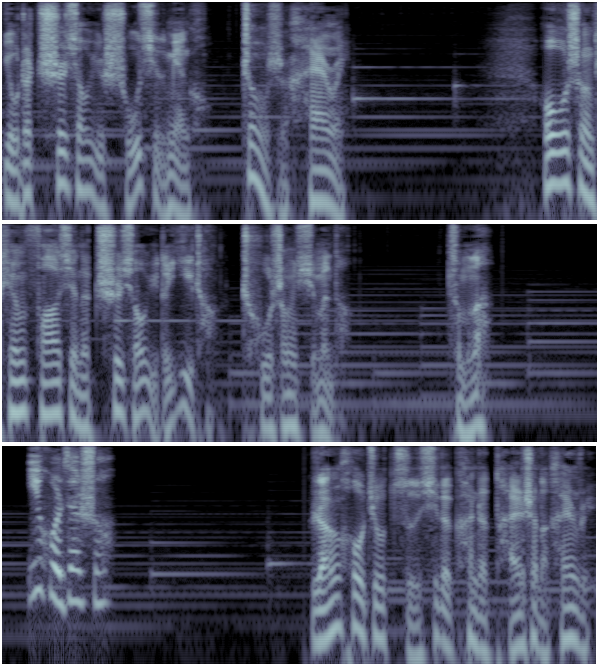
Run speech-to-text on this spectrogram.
有着池小雨熟悉的面孔，正是 Henry。欧胜天发现了池小雨的异常，出声询问道：“怎么了？”“一会儿再说。”然后就仔细的看着台上的 Henry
